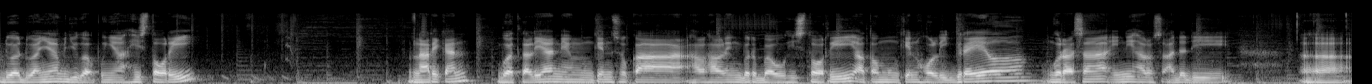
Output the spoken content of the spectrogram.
Dua-duanya juga punya history. Menarik kan? Buat kalian yang mungkin suka hal-hal yang berbau history atau mungkin holy grail, gue rasa ini harus ada di uh,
